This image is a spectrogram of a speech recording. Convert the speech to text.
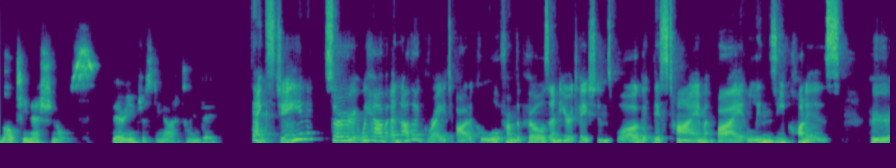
multinationals. Very interesting article indeed. Thanks, Jean. So, we have another great article from the Pearls and Irritations blog, this time by Lindsay Connors, who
